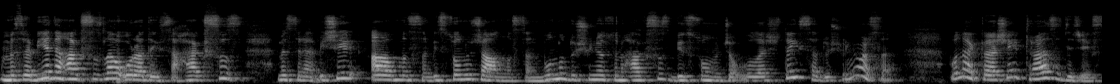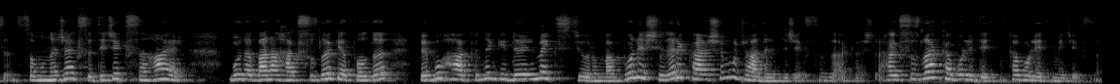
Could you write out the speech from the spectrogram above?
mesela bir yerden haksızlığa uğradıysa haksız mesela bir şey almışsın bir sonuç almışsın bunu düşünüyorsun haksız bir sonuca ulaştıysa düşünüyorsa buna karşı itiraz edeceksin savunacaksın diyeceksin hayır burada bana haksızlık yapıldı ve bu hakkını giderilmek istiyorum. Ben böyle şeylere karşı mücadele edeceksiniz arkadaşlar. Haksızlığa kabul, et, kabul etmeyeceksin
